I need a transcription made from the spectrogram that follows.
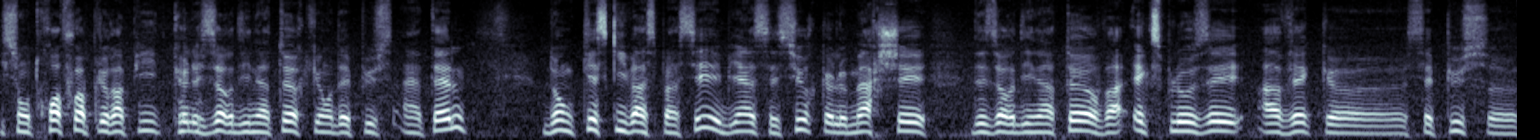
Ils sont trois fois plus rapides que les ordinateurs qui ont des puces Intel. Donc qu'est-ce qui va se passer? Eh bien c'est sûr que le marché des ordinateurs va exploser avec euh, ces puces euh,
